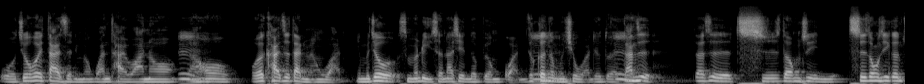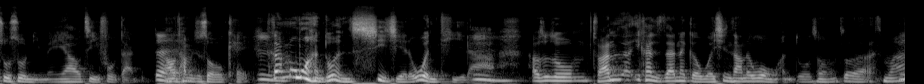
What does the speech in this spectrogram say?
我就会带着你们玩台湾哦，然后我会开车带你们玩，你们就什么旅程那些你都不用管，你就跟着我们去玩就对。但是但是吃东西，吃东西跟住宿你们要自己负担。然后他们就说 OK。他们问很多很细节的问题啦。他是说，反正在一开始在那个微信上就问我很多，说说什么啊？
